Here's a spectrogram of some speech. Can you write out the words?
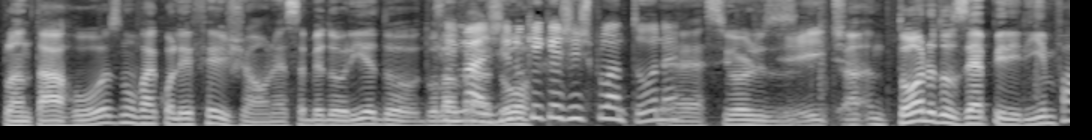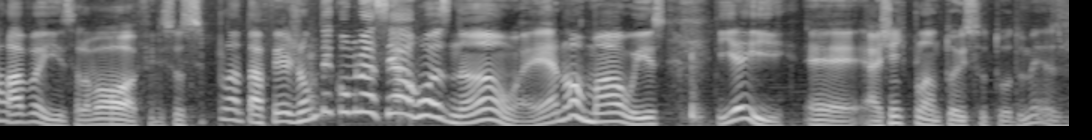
plantar arroz, não vai colher feijão, né? A sabedoria do, do Você lavrador. imagina o que, que a gente plantou, né? É, senhor José- Antônio do Zé Peririm me falava isso. Falava, ó, filho, se você plantar feijão, não tem como nascer arroz, não. É normal isso. E aí, é, a gente plantou isso tudo mesmo?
